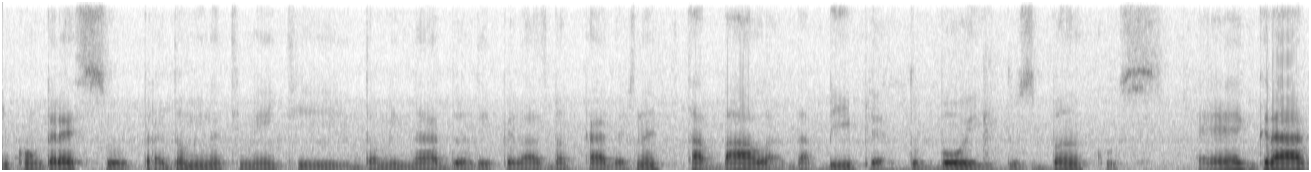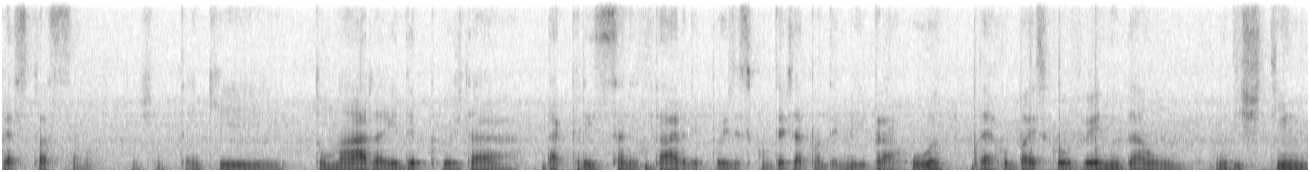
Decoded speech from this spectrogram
um congresso predominantemente dominado ali pelas bancadas, né? Da bala, da Bíblia, do boi, dos bancos. É grave a situação. A gente tem que tomar aí depois da, da crise sanitária, depois desse contexto da pandemia, ir para a rua, derrubar esse governo e dar um, um destino,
